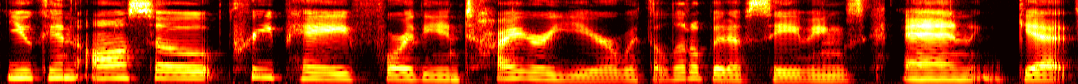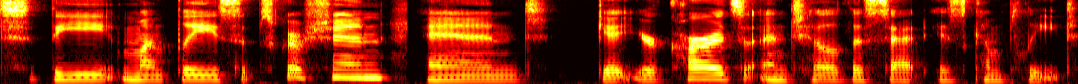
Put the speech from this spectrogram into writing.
You can also prepay for the entire year with a little bit of savings and and get the monthly subscription and get your cards until the set is complete.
